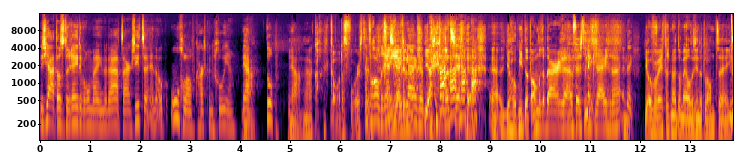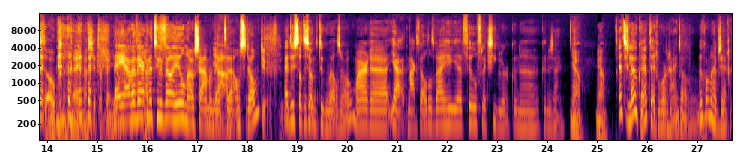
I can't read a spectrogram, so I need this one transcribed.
Dus ja, dat is de reden waarom wij inderdaad daar zitten en ook ongelooflijk hard kunnen groeien. Ja, Ja. top. Ja, ik kan, me dat voorstellen. En vooral de rest wegblijven. Ja, ik wil het zeggen. Eh, je hoopt niet dat anderen daar eh, een vestiging Nee. krijgen. En Nee. Je overweegt ook nooit om elders in het land eh, iets Nee. te openen. Nee, nou zit er ben je Nee, ja, we werken natuurlijk wel heel nauw samen Ja. met Amsterdam. Tuurlijk. Dus dat is ook natuurlijk wel zo. Maar ja, het maakt wel dat wij veel flexibeler kunnen, kunnen zijn. Ja, ja. Het is leuk hè, tegenwoordig Eindhoven. Wil ik ook nog even zeggen.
